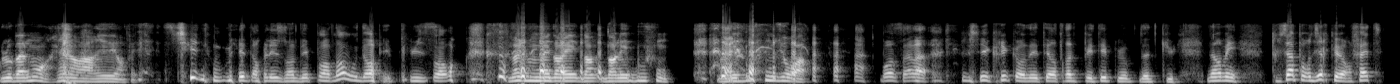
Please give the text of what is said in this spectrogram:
globalement rien leur arriver en fait. tu nous mets dans les indépendants ou dans les puissants? Moi je me mets dans les, dans, dans les bouffons. Dans les bouffons du roi. bon, ça va. J'ai cru qu'on était en train de péter plus haut que notre cul. Non, mais tout ça pour dire que, en fait,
